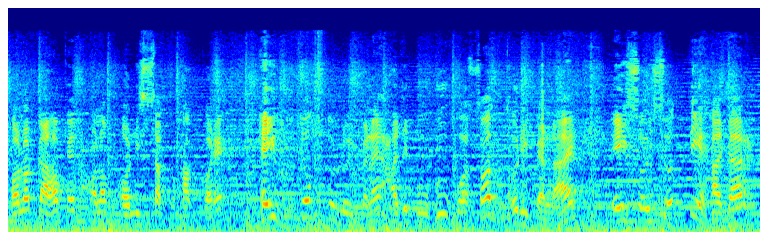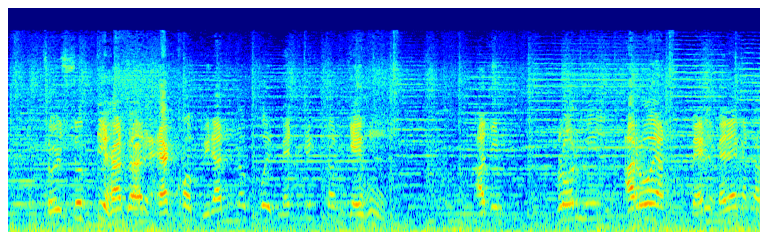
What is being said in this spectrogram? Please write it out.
ফলত গ্ৰাহকে অলপ অনিচ্ছা প্ৰকাশ কৰে। সেই সুযোগটো লৈ পেলাই আজি বহু বছৰ ধৰি পেলাই এই ছয়ষষ্ঠি হাজাৰ ছয়ষষ্ঠি হাজাৰ এশ বিৰান্নব্বৈ মেট্ৰিক টন ঘেঁহু আজি ফ্ল'ৰ মিল আৰু বেলেগ এটা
